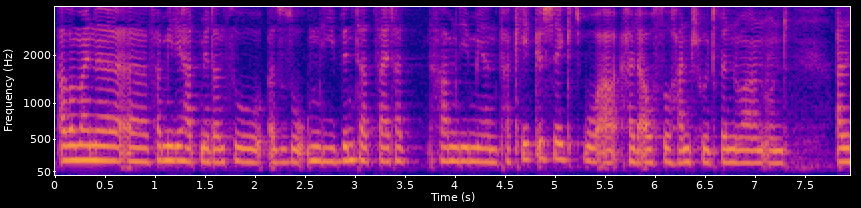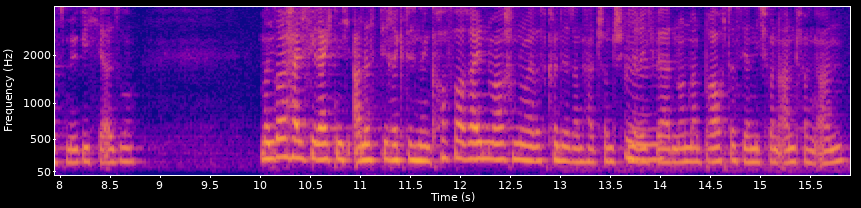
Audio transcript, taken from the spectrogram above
Aber meine äh, Familie hat mir dann so, also so um die Winterzeit hat, haben die mir ein Paket geschickt, wo halt auch so Handschuhe drin waren und alles Mögliche. Also man soll halt vielleicht nicht alles direkt in den Koffer reinmachen, weil das könnte dann halt schon schwierig mhm. werden und man braucht das ja nicht von Anfang an.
